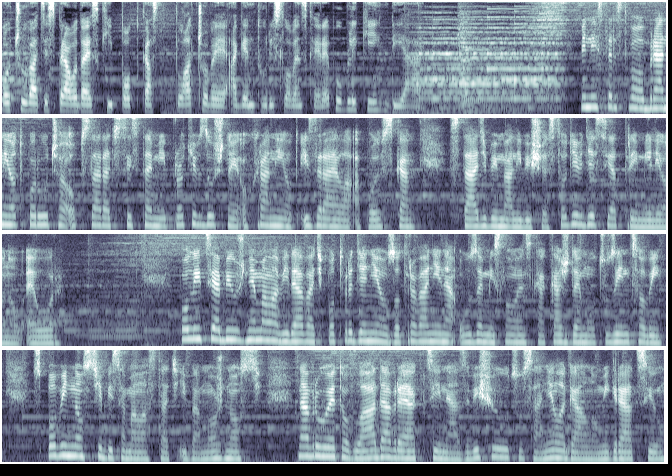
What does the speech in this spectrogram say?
Počúvate spravodajský podcast tlačovej agentúry Slovenskej republiky DR. Ministerstvo obrany odporúča obstarať systémy protivzdušnej ochrany od Izraela a Poľska. Stáť by mali vyše 193 miliónov eur. Polícia by už nemala vydávať potvrdenie o zotrvaní na území Slovenska každému cudzincovi. Z povinnosti by sa mala stať iba možnosť. Navrhuje to vláda v reakcii na zvyšujúcu sa nelegálnu migráciu.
